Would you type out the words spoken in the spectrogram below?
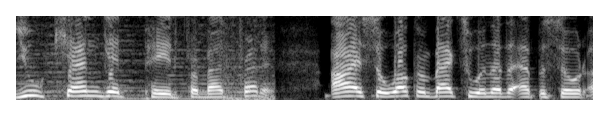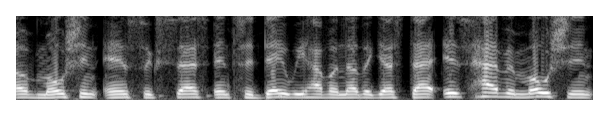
You can get paid for bad credit. All right, so welcome back to another episode of Motion and Success. And today we have another guest that is having motion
